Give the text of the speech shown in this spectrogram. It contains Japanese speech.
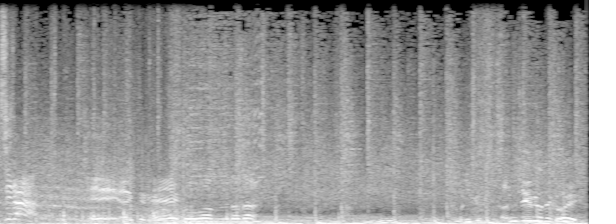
っちだ！手焼いて抵抗は無駄だ。とにかく30秒で来い。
